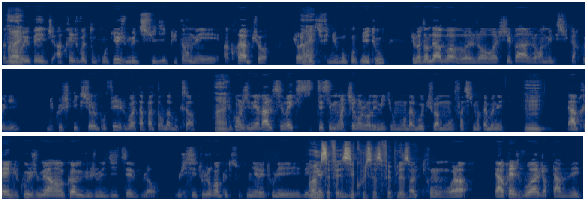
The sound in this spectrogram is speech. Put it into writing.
dans ta For Ouais, You page. Après, je vois ton contenu, je me suis dit, putain, mais incroyable, tu vois. Genre, le mec ouais. qui fait du bon contenu et tout. Je m'attendais à voir, euh, genre, je sais pas, genre un mec super connu. Du coup, je clique sur le profil, je vois, t'as pas tant d'abos que ça. Ouais. Du coup, en général, c'est vrai que c'est moins attirant, genre des mecs qui ont moins d'abos, tu vas moins facilement t'abonner. Hmm. Et après, du coup, je mets un com, vu que je me dis, tu sais, j'essaie toujours un peu de soutenir et tout les, les Ouais, mais ça fait, c'est cool, ça, ça fait plaisir. qui font, voilà. Et après, je vois, genre, t'avais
